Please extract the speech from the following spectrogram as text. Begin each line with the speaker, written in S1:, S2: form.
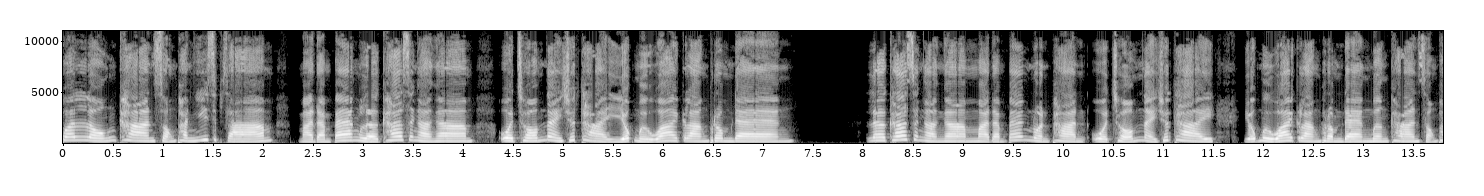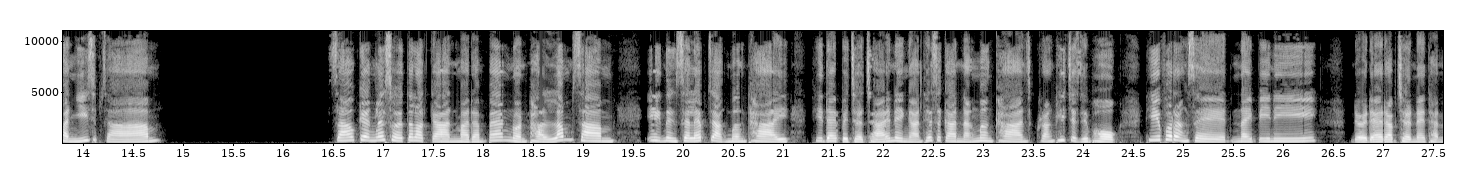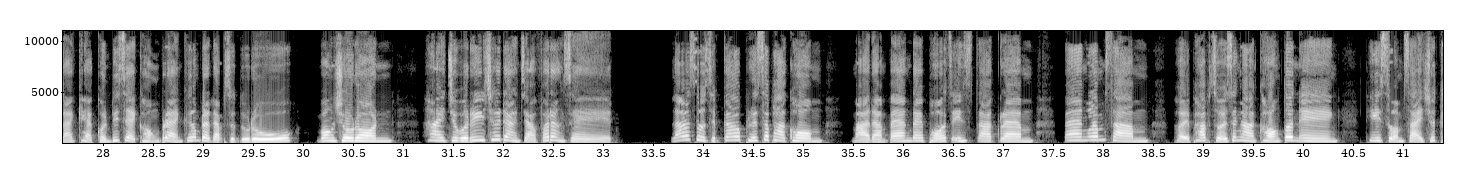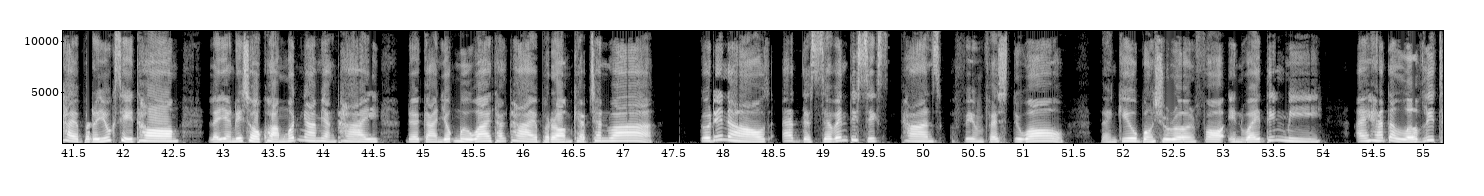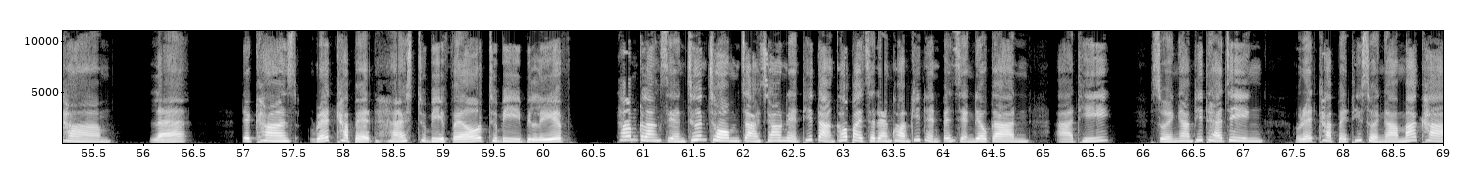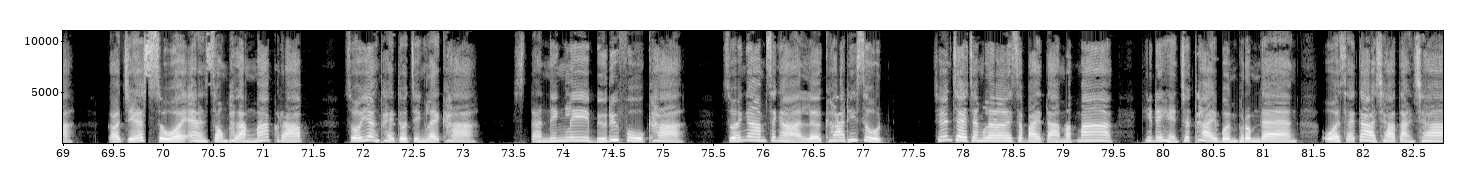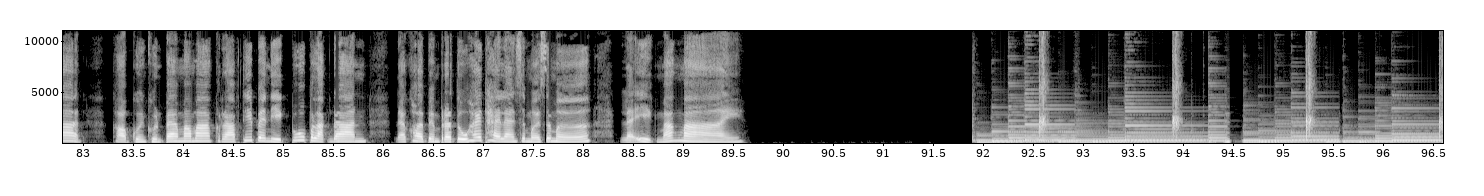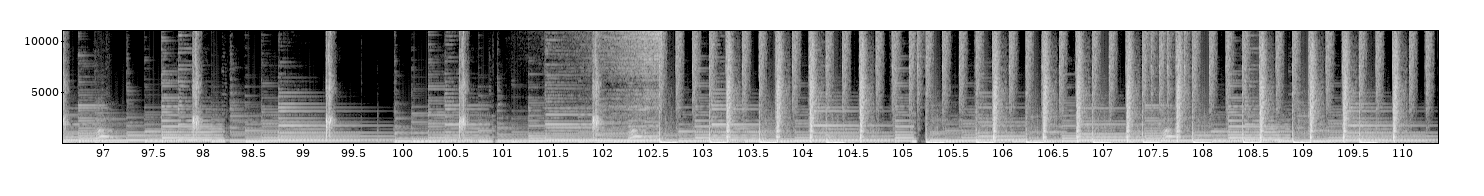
S1: ควันหลงคาน 2023 มาดามแป้งเลอค่าสง่างาม อวดโฉมในชุดไทยยกมือไหว้กลางพรมแดง เลอค่าสง่างามมาดามแป้งนวลพันธ์อวดโฉมในชุดไทย ยกมือไหว้กลางพรมแดงเมืองคาน 2023 สาวเก่งและสวยตลอดการมาดามแป้งนวลพันธ์ล่ำซำอีกหนึ่งเซเลบจากเมืองไทย ที่ได้ไปเฉิดฉายในงานเทศกาลหนังเมืองคานครั้งที่ 76 ที่ฝรั่งเศสในปีนี้ โดยได้รับเชิญในฐานะแขกคนพิเศษของแบรนด์เครื่องประดับสุดหรูบองโชรนไฮจิวเวลรี่ชื่อดังจากฝรั่งเศส ล่าสุด 19 พฤษภาคม มาดามแป้งได้โพสต์อินสตาแกรมแป้งล่ำซำเผยภาพสวยสง่าของตนเอง ที่สวมใส่ชุดไทยประยุกต์สีทอง และยังได้โชว์ความงดงามอย่างไทย โดยการยกมือไหว้ทักทายพร้อมแคปชั่นว่า Golden House at the 76 Cannes Film Festival Thank you Bonjour for inviting me I had a lovely time และ The Cannes red carpet has to be felt to be believed ท่ามกลางเสียงชื่นชมจากชาวเน็ตที่ต่างเข้าไปแสดงความคิดเห็นเป็นเสียงเดียวกัน อาทิ สวยงามที่แท้จริง Red Carpet ที่สวยงามมากค่ะ Gorgeous สวยแอนทรงพลังมากครับ สวยอย่างไทยตัวจริงเลยค่ะ Stunningly beautiful ค่ะ สวยงามสง่าเลอค่าที่สุด ชื่นใจจังเลยสบายตามากๆ ที่ได้เห็นชุดไทยบนพรมแดง อวดสายตาชาวต่างชาติ ขอบคุณคุณแป้งมาก ๆ ครับ ที่เป็นอีกผู้ผลักดัน และคอยเป็นประตูให้ไทยแลนด์เสมอ ๆ และอีกมากมาย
